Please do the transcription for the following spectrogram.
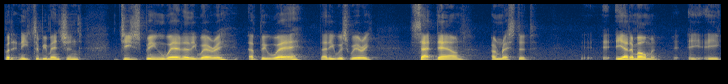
but it needs to be mentioned. Jesus, being aware that he weary, uh, beware that he was weary, sat down and rested. He had a moment. He, he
